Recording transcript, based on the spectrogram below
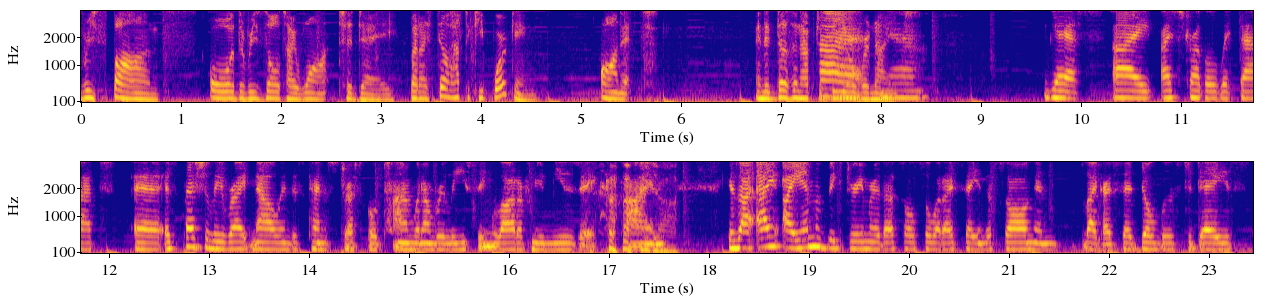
response or the result I want today, but I still have to keep working on it. And it doesn't have to be Uh, overnight. yeah. Yes, I I struggle with that, uh, especially right now in this kind of stressful time when I'm releasing a lot of new music. I'm, Yeah. because I, I i am a big dreamer that's also what i say in the song and like i said don't lose today is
